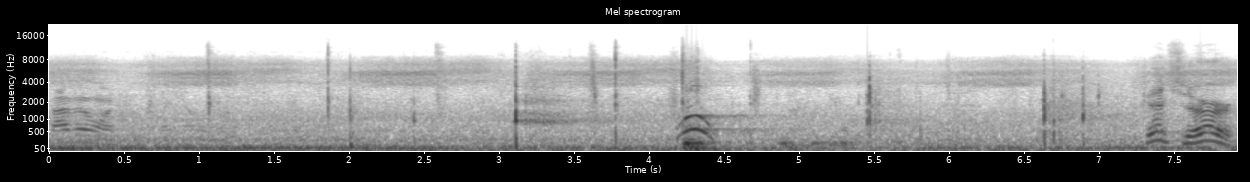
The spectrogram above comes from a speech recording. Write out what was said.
501. Good serve.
